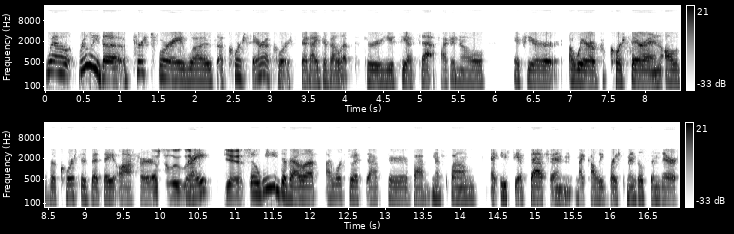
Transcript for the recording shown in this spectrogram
Well, really, the first foray was a Coursera course that I developed through UCSF. I don't know if you're aware of Coursera and all of the courses that they offer. Absolutely. Right? Yes. So we developed, I worked with Dr. Bob Nussbaum at UCSF and my colleague Bryce Mendelsohn there.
